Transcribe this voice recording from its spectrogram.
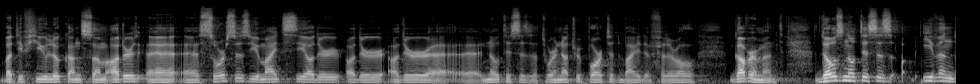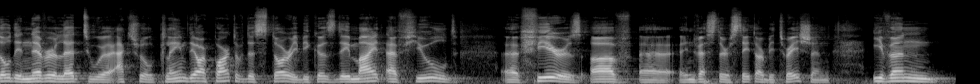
But if you look on some other uh, uh, sources, you might see other, other, other uh, uh, notices that were not reported by the federal government. Those notices, even though they never led to an actual claim, they are part of the story because they might have fueled fears of uh, investor state arbitration, even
